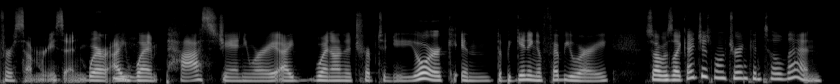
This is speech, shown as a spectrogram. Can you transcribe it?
For some reason where I Hmm. went past January. I went on a trip to New York in the beginning of February. So I was like, I just won't drink until then.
